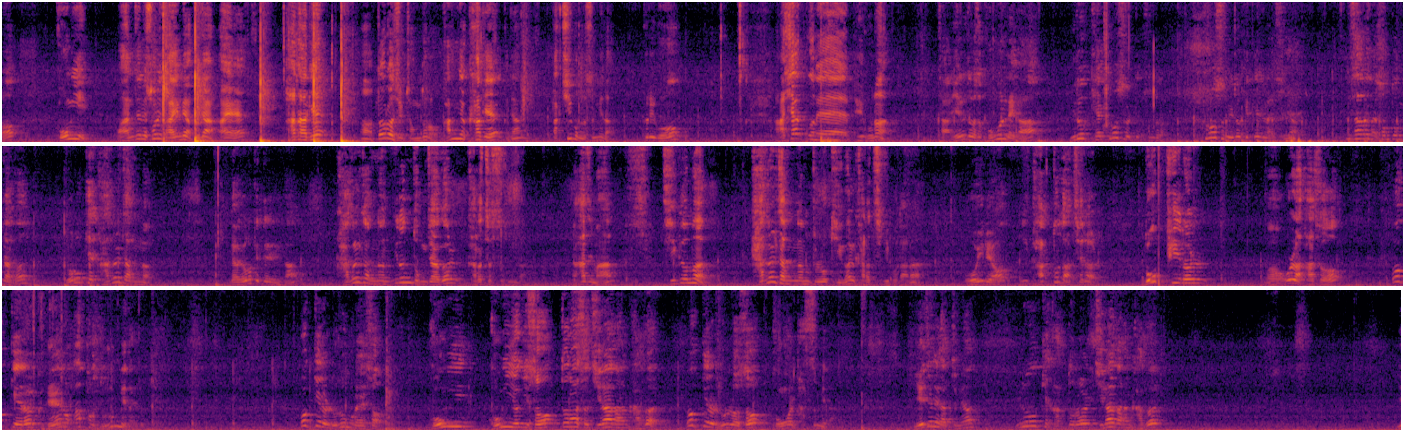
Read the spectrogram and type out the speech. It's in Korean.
보십시오. 공이 완전히 손이 닿으면 그냥 아예 바닥에 어, 떨어질 정도로 강력하게 그냥 딱 집어넣습니다. 그리고 아시아권의 배구는 자 예를 들어서 공을 내가 이렇게 크로스를 때- 손들어 크로스를 이렇게 때리려 했으면 이 사람의 손 동작은 이렇게 각을 잡는 내가 이렇게 때리니까 각을 잡는 이런 동작을 가르쳤습니다. 하지만 지금은 각을 잡는 블로킹을 가르치기보다는 오히려 이 각도 자체를 높이를 어, 올라가서 어깨를 그대로 앞으로 누릅니다. 이렇게 어깨를 누름으로 해서 공이 공이 여기서 떠나서 지나가는 각은 어깨를 눌러서 공을 닿습니다. 예전에 같으면 이렇게 각도를 지나가는 각을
